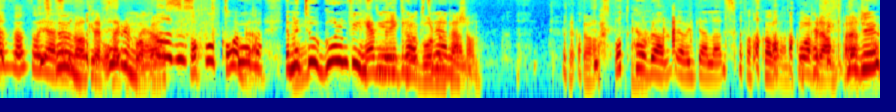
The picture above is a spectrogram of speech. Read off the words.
alltså så jävla bra träffsäker kobra. Spottkobra. Ja men tuggorm finns det ju i Henrik draktränaren. Persson. Ja, Spottkobran även kallad. Spottkobran. Men du,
